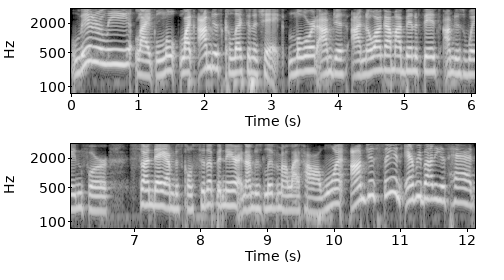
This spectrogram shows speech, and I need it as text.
literally like like i'm just collecting a check. Lord i'm just i know i got my benefits. I'm just waiting for sunday. I'm just gonna sit up in there and i'm just living my life how i want. I'm just saying everybody has had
